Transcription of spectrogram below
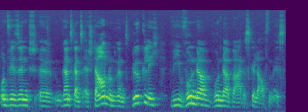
Und wir sind äh, ganz, ganz erstaunt und ganz glücklich, wie wunder, wunderbar das gelaufen ist.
